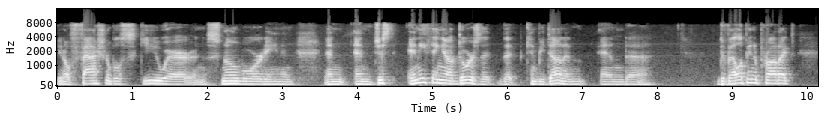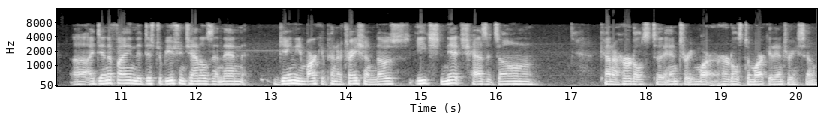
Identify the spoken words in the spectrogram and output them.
you know fashionable ski wear and snowboarding and and and just anything outdoors that that can be done and and uh, developing a product uh, identifying the distribution channels and then gaining market penetration. Those each niche has its own kind of hurdles to entry mar- hurdles to market entry. So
